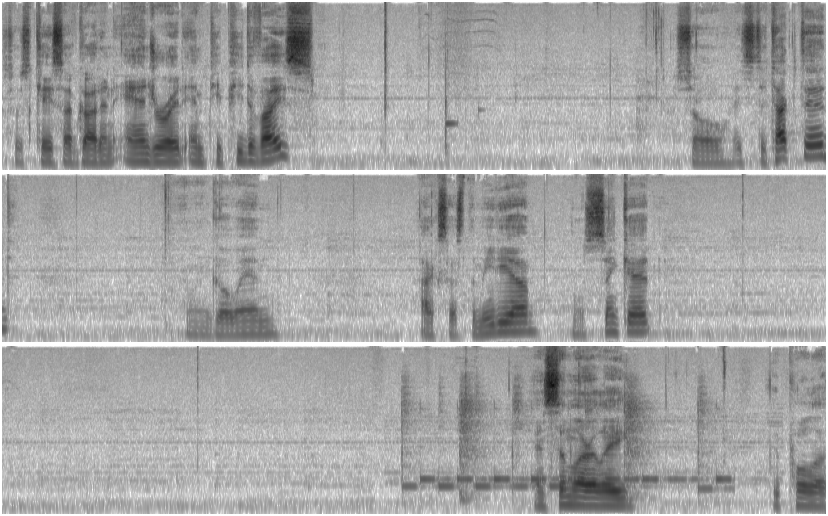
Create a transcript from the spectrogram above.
So in this case, I've got an Android MTP device. So it's detected. To go in, access the media, we'll sync it, And similarly, we pull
